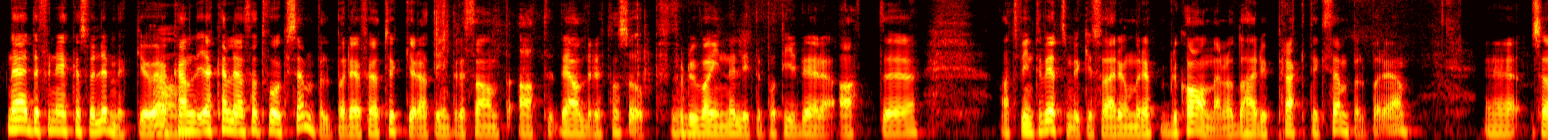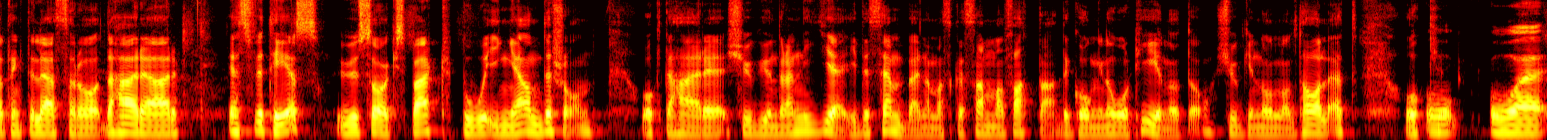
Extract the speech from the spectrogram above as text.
Nej, det förnekas väldigt mycket. Och ja. jag, kan, jag kan läsa två exempel på det, för jag tycker att det är intressant att det aldrig tas upp. För mm. du var inne lite på tidigare att, eh, att vi inte vet så mycket i Sverige om republikaner och det här är praktexempel på det. Eh, så jag tänkte läsa då. Det här är SVTs USA-expert Bo Inge Andersson och det här är 2009 i december när man ska sammanfatta det gångna årtiondet, 2000-talet. Och, och, och uh,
